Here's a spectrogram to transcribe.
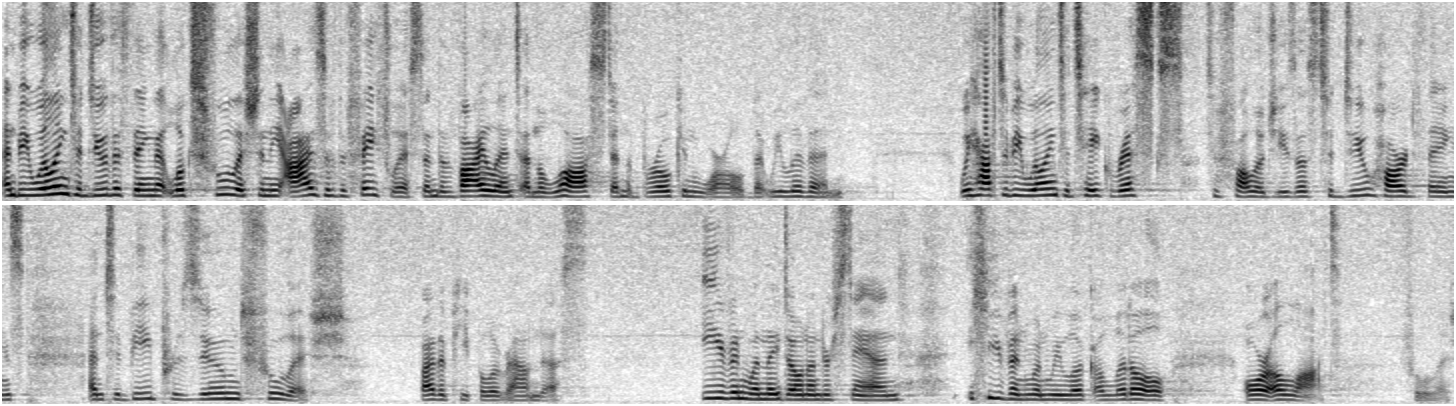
and be willing to do the thing that looks foolish in the eyes of the faithless and the violent and the lost and the broken world that we live in. We have to be willing to take risks to follow Jesus, to do hard things, and to be presumed foolish by the people around us. even when they don't understand, even when we look a little or a lot foolish.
